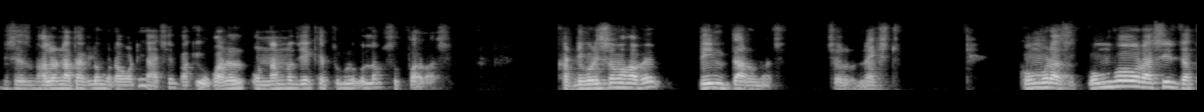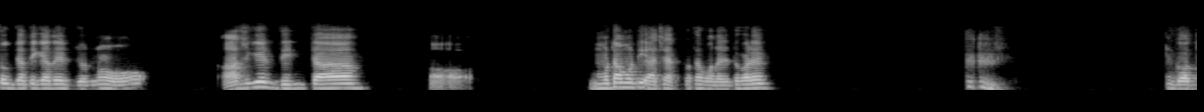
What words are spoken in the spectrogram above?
বিশেষ ভালো না থাকলেও মোটামুটি আছে। বাকি ওভারঅল অন্যান্য যে ক্ষেত্রগুলো বললাম সুপার আছে। খাটনি পরিশ্রম হবে, দিন দারুণ আছে। চলো নেক্সট কুম্ভ রাশি। কুম্ভ রাশির জাতক জাতিকাদের জন্য আজকের দিনটা মোটামুটি আছে, এক কথা বলা যেতে পারে। গত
